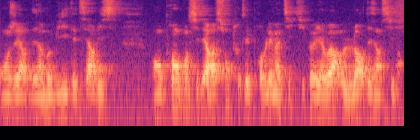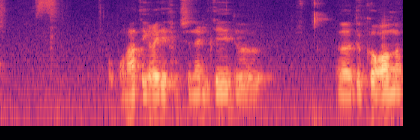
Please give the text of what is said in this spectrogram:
on gère de la mobilité de services, on prend en considération toutes les problématiques qu'il peut y avoir lors des incidents. On a intégré des fonctionnalités de, euh, quorum,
